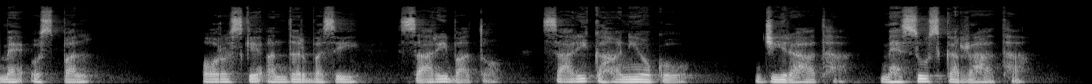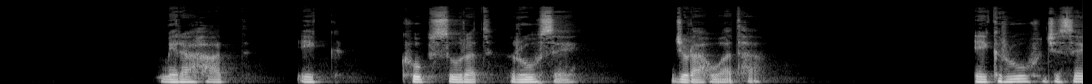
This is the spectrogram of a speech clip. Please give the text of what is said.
मैं उस पल और उसके अंदर बसी सारी बातों, सारी कहानियों को जी रहा था। महसूस कर रहा था। मेरा हाथ एक खूबसूरत रूह से जुड़ा हुआ था। एक रूह जिसे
